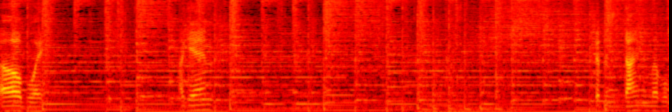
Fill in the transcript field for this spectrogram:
Oh boy. Again. Except this is diamond levels.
